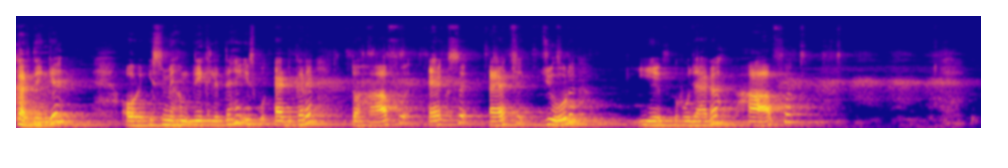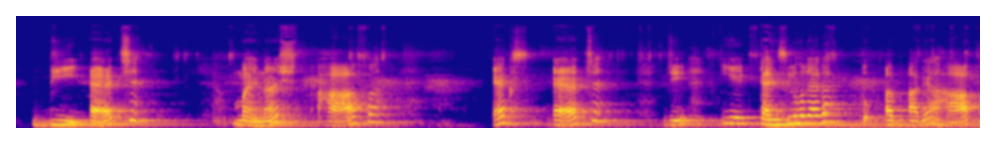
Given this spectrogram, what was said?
कर देंगे। और इसमें हम देख लेते हैं, इसको ऐड करें तो हाफ़ एक्स एच जोड़, ये हो जाएगा half B h minus half x h जी, ये कैंसिल हो जाएगा। तो अब आ गया half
